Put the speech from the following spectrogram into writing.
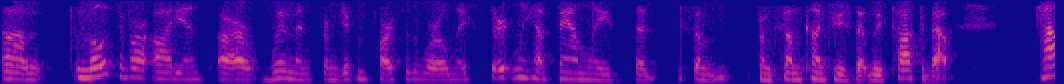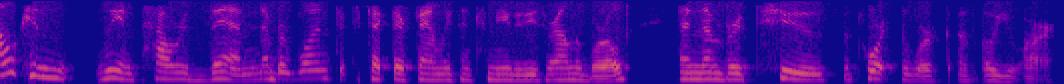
Um, most of our audience are women from different parts of the world, and they certainly have families that some from some countries that we've talked about how can we empower them, number one, to protect their families and communities around the world, and number two, support the work of OUR?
